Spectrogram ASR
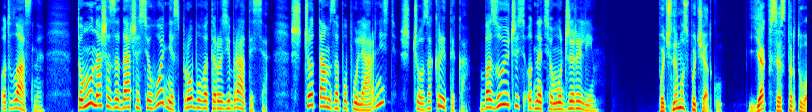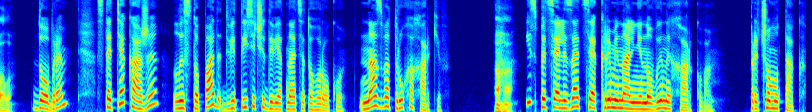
От власне. Тому наша задача сьогодні – спробувати розібратися, що там за популярність, що за критика, базуючись от на цьому джерелі. Почнемо спочатку. Як все стартувало? Добре. Стаття каже «Листопад 2019 року». Назва «Труха Харків». Ага. І спеціалізація «Кримінальні новини Харкова». Причому так,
